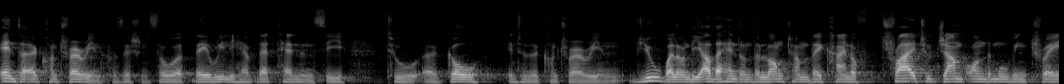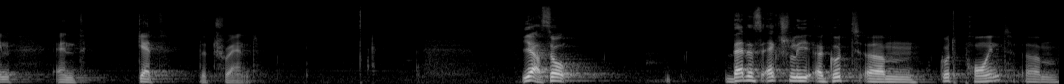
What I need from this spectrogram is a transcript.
enter a contrarian position. So uh, they really have that tendency to uh, go into the contrarian view, while on the other hand, on the long term, they kind of try to jump on the moving train and get the trend. Yeah, so that is actually a good, um, good point um,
